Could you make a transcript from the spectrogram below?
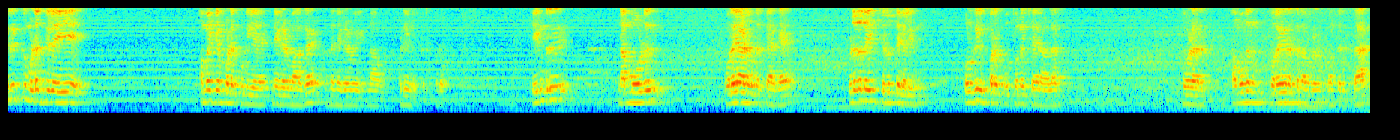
இருக்கும் இடத்திலேயே அமைக்கப்படக்கூடிய நிகழ்வாக இந்த நிகழ்வை நாம் வடிவமைத்திருக்கிறோம். இன்று நம்மோடு உரையாடுவதற்காக விடுதலை சிறுத்தைகளின் கொள்கை பரப்பு துணை செயலாளர் தோழர் அமுதன் துரையரசன் அவர்கள் வந்திருக்கிறார்.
